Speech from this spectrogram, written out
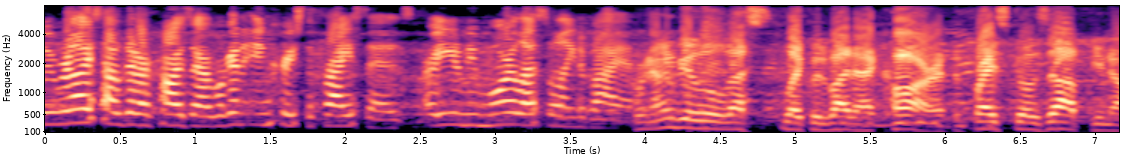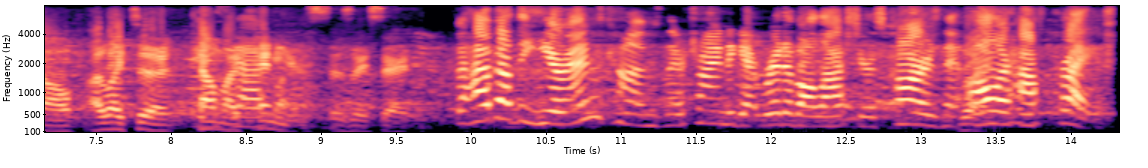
we realize how good our cars are, we're going to increase the prices, are you going to be more or less willing to buy it? We're not going to be a little less likely to buy that car. If the price goes up, you know, I like to count my pennies, as they say. But how about the year end comes and they're trying to get rid of all last year's cars and they Right. all are half price?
